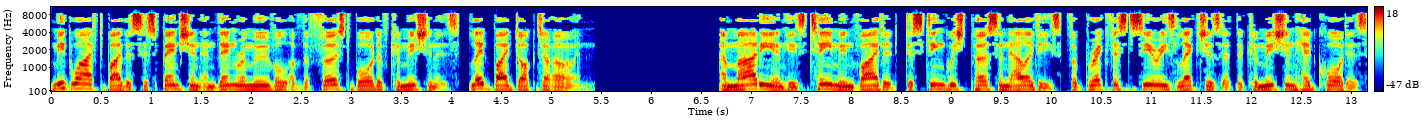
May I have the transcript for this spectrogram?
midwifed by the suspension and then removal of the first Board of Commissioners, led by Dr. Owan. Amadi and his team invited distinguished personalities for breakfast series lectures at the Commission headquarters,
